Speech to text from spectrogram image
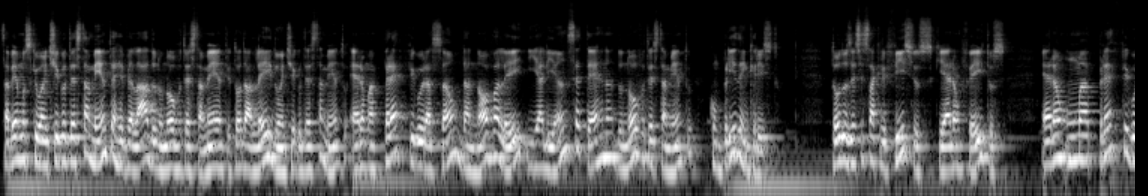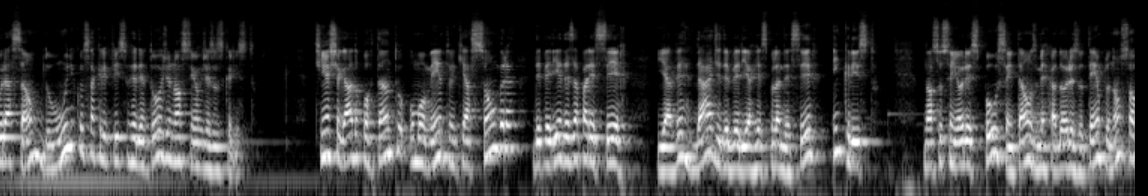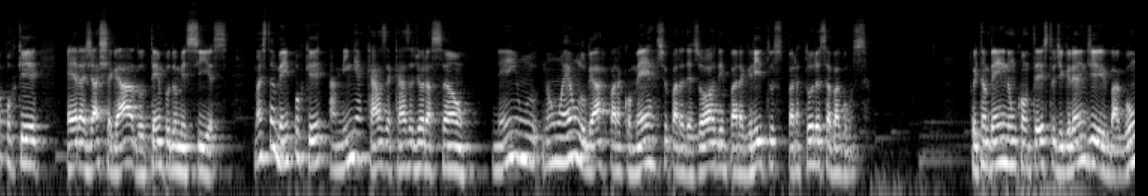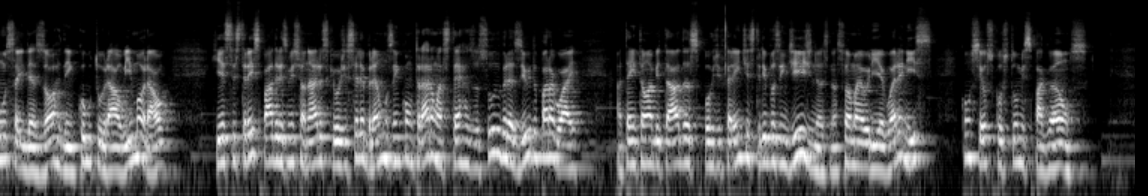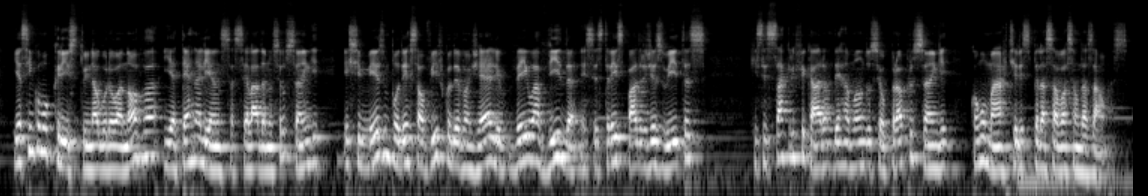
Sabemos que o Antigo Testamento é revelado no Novo Testamento e toda a lei do Antigo Testamento era uma prefiguração da nova lei e aliança eterna do Novo Testamento cumprida em Cristo. Todos esses sacrifícios que eram feitos eram uma prefiguração do único sacrifício redentor de nosso Senhor Jesus Cristo. Tinha chegado, portanto, o momento em que a sombra deveria desaparecer e a verdade deveria resplandecer em Cristo nosso Senhor expulsa então os mercadores do templo não só porque era já chegado o tempo do Messias, mas também porque a minha casa é casa de oração, nem um, não é um lugar para comércio, para desordem, para gritos, para toda essa bagunça. Foi também num contexto de grande bagunça e desordem cultural e moral que esses três padres missionários que hoje celebramos encontraram as terras do sul do Brasil e do Paraguai até então habitadas por diferentes tribos indígenas, na sua maioria guaranis, com seus costumes pagãos. E assim como Cristo inaugurou a nova e eterna aliança selada no seu sangue, este mesmo poder salvífico do Evangelho veio à vida nesses três padres jesuítas que se sacrificaram derramando o seu próprio sangue como mártires pela salvação das almas.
